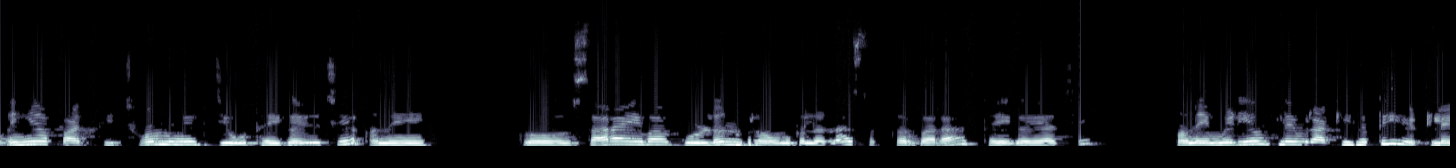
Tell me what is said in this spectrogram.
અહીંયા પાંચથી છ મિનિટ જેવું થઈ ગયું છે અને સારા એવા ગોલ્ડન બ્રાઉન કલરના શક્કરપારા થઈ ગયા છે. અને મીડિયમ ફ્લેમ રાખી હતી એટલે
